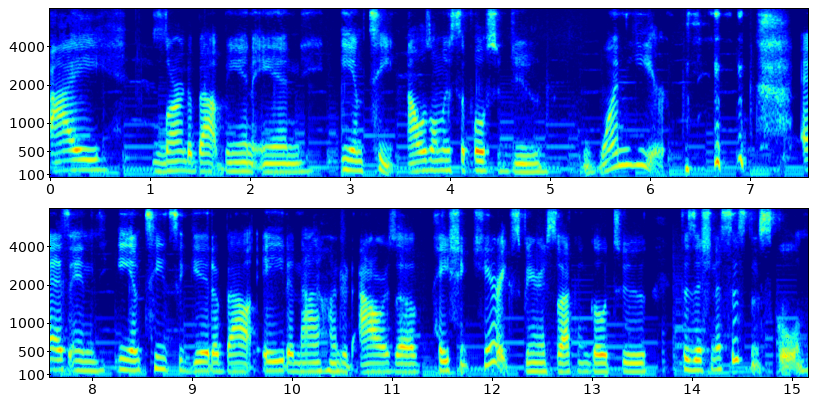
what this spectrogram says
I learned about being in EMT. I was only supposed to do one year as an EMT to get about eight to 900 hours of patient care experience so I can go to physician assistant school.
